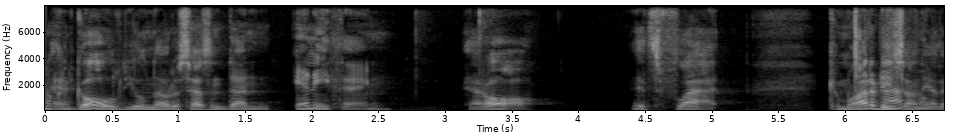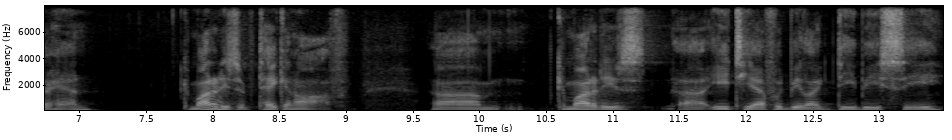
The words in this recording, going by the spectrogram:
Okay. And gold, you'll notice, hasn't done anything at all. It's flat. Commodities, on the Oh. other hand, commodities have taken off. Um, commodities uh, ETF would be like DBC,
